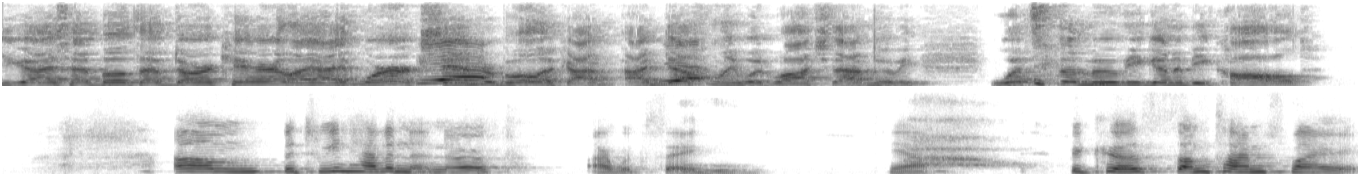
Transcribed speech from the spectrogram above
You guys have both have dark hair. Like it works. Yeah. Sandra Bullock. I, I definitely yeah. would watch that movie. What's the movie going to be called? Um, Between Heaven and Earth, I would say. Ooh. Yeah, because sometimes my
